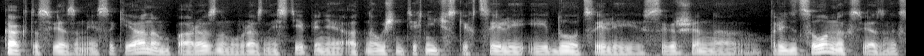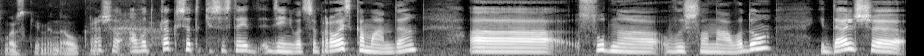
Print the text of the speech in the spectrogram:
как-то связанные с океаном по-разному, в разной степени, от научно-технических целей и до целей совершенно традиционных, связанных с морскими науками. Хорошо, а вот как все-таки состоит день? Вот собралась команда, а, судно вышло на воду, и дальше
